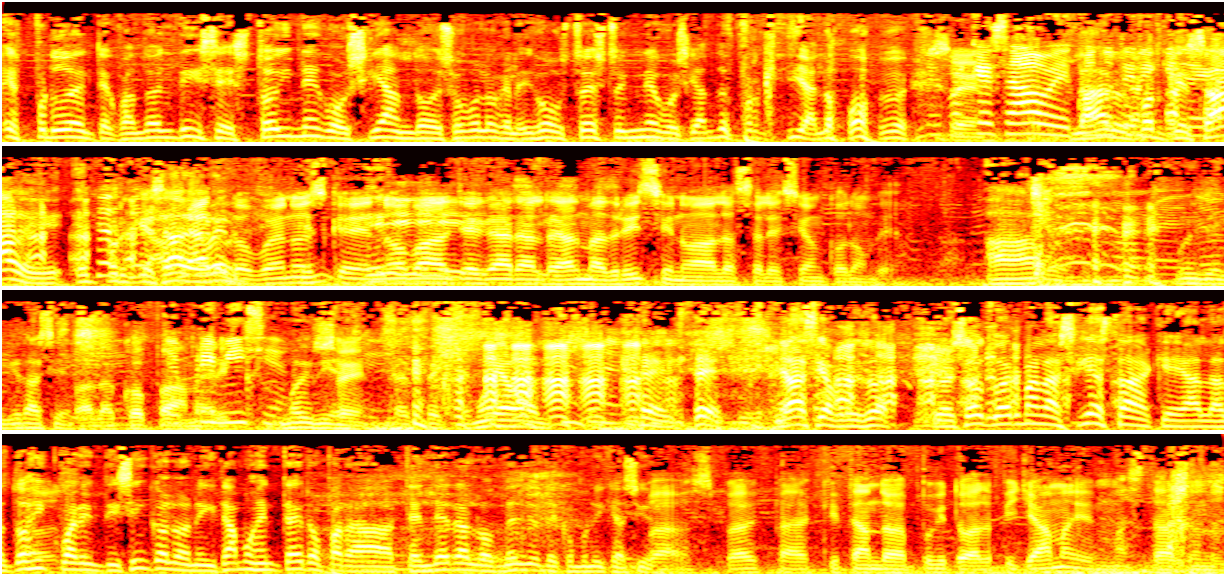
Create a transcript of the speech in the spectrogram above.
es prudente. Cuando él dice estoy negociando, eso fue lo que le dijo a usted, estoy negociando, es porque ya lo. Es porque sabe. Claro, porque sabe, es porque sabe. Claro, Bueno, lo bueno es que eh, no va a eh, llegar al Real Madrid, sino a la selección Colombia. Ah, bueno, muy bien, gracias. A la Copa Qué América. Muy bien, Sí. perfecto, muy amable. Gracias, profesor. Profesor, duerma la siesta, que a las 2 y 45 lo necesitamos entero para atender a los medios de comunicación. Va- va quitando un poquito la pijama y más tarde nos.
